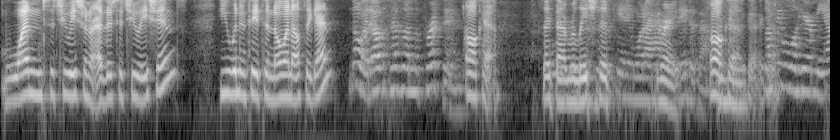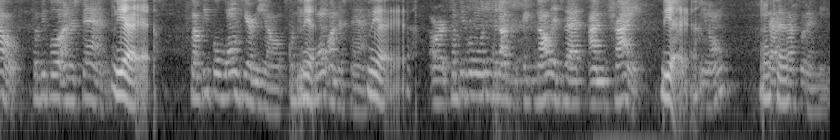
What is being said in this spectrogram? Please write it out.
one situation or other situations? You wouldn't say it to no one else again? No, it all depends on the person. Okay. Like that relationship. what I have right. to say to them. Okay. Mhm. Okay. Some okay. people will hear me out. Some people will understand. Yeah. Yeah. Some people won't hear me out. Some people Yeah. won't understand. Yeah. Yeah. Or some people won't even acknowledge that I'm trying. Yeah. yeah. You know? That, Okay. that's what I mean.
